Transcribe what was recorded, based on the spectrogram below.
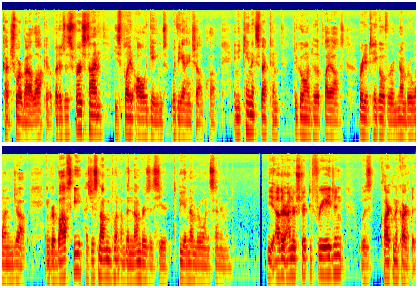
cut short by a lockout. But it's his first time he's played all the games with the NHL club, and you can't expect him to go into the playoffs ready to take over a number one job. And Grabovski has just not been putting up the numbers this year to be a number one centerman. The other unrestricted free agent was Clarke MacArthur,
